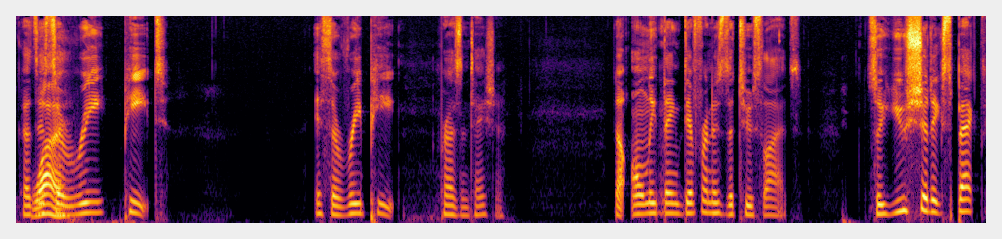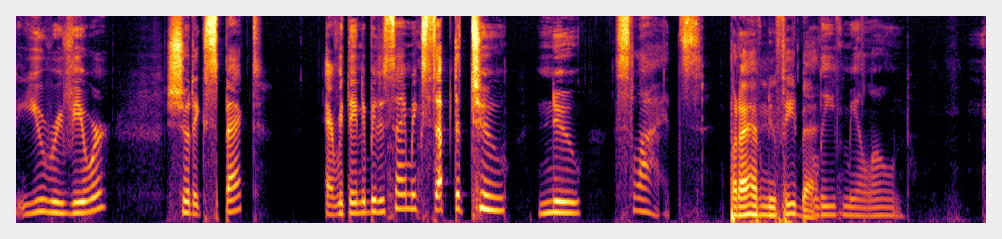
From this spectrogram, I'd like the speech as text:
Because it's a repeat. It's a repeat presentation. The only thing different is the two slides. So you should expect, you reviewer, should expect everything to be the same except the two new slides. but I have new feedback. Leave me alone.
